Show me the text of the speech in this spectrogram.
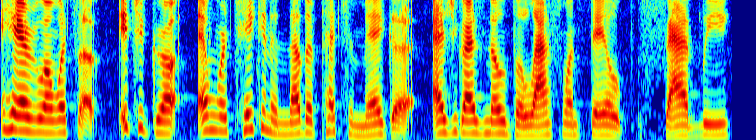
hey everyone, what's up? It's your girl, and we're taking another pet to Mega. As you guys know, the last one failed sadly,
